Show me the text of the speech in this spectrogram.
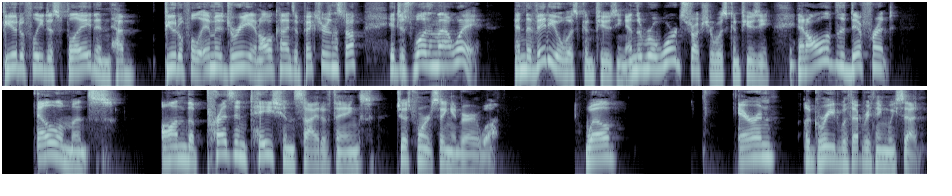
beautifully displayed and have beautiful imagery and all kinds of pictures and stuff, it just wasn't that way. And the video was confusing and the reward structure was confusing. And all of the different elements on the presentation side of things just weren't singing very well. Well, Aaron agreed with everything we said.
